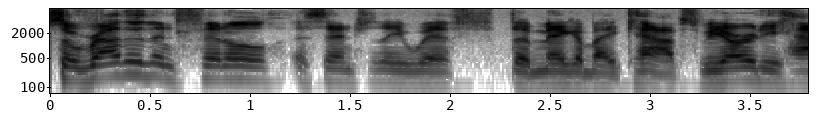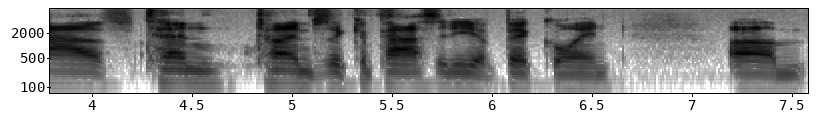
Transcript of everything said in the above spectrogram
so rather than fiddle essentially with the megabyte caps, we already have 10 times the capacity of Bitcoin. Um,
